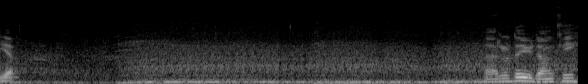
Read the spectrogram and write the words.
Yep. That'll do, donkey.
